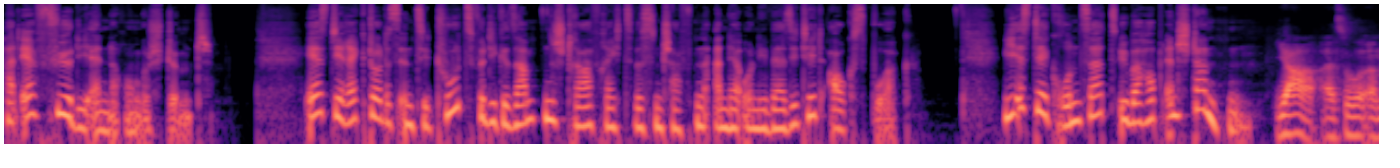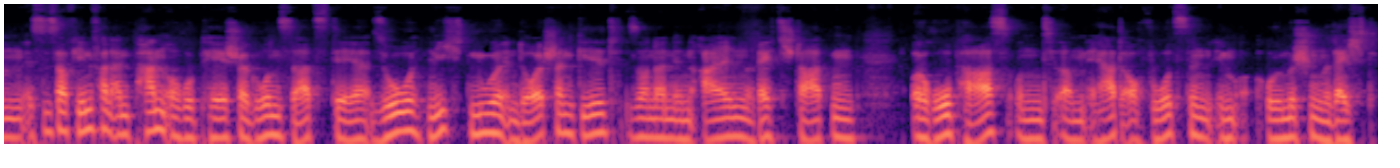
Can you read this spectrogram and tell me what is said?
hat er für die Änderung gestimmt. Er ist Direktor des Instituts für die gesamten Strafrechtswissenschaften an der Universität Augsburg. Wie ist der Grundsatz überhaupt entstanden? Ja, also ähm, es ist auf jeden Fall ein paneuropäischer Grundsatz, der so nicht nur in Deutschland gilt, sondern in allen Rechtsstaaten Europas und ähm, er hat auch Wurzeln im römischen Recht.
